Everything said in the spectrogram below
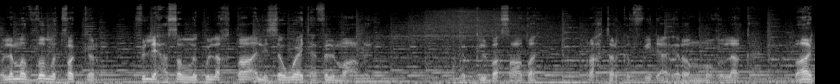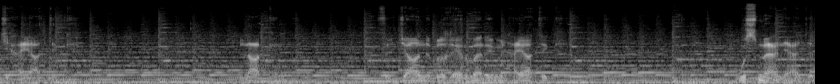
ولما تظل تفكر في اللي حصل لك والأخطاء اللي سويتها في الماضي بكل بساطة راح تركض في دائرة مغلقة باقي حياتك. لكن في الجانب الغير مرئي من حياتك واسمعني عدل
